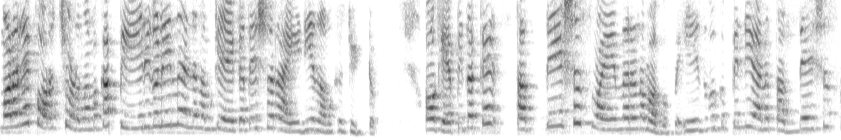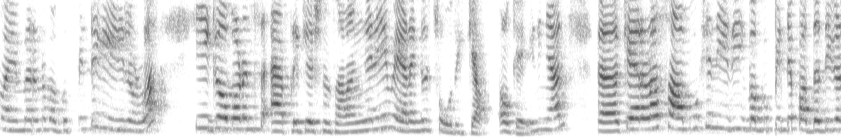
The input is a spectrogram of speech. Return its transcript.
വളരെ കുറച്ചുള്ളൂ. നമുക്ക് ആ പേരുകളിൽ നിന്ന് തന്നെ നമുക്ക് ഏകദേശം ഒരു ഐഡിയ നമുക്ക് കിട്ടും. ഓക്കെ അപ്പൊ ഇതൊക്കെ തദ്ദേശ സ്വയംഭരണ വകുപ്പ് ഏത് വകുപ്പിന്റെയാണ് തദ്ദേശ സ്വയംഭരണ വകുപ്പിന്റെ കീഴിലുള്ള ഈ ഗവേണൻസ് ആപ്ലിക്കേഷൻസ് ആണ്. അങ്ങനെയും വേണമെങ്കിൽ ചോദിക്കാം. ഓക്കെ ഇനി ഞാൻ കേരള സാമൂഹ്യ നീതി വകുപ്പിന്റെ പദ്ധതികൾ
